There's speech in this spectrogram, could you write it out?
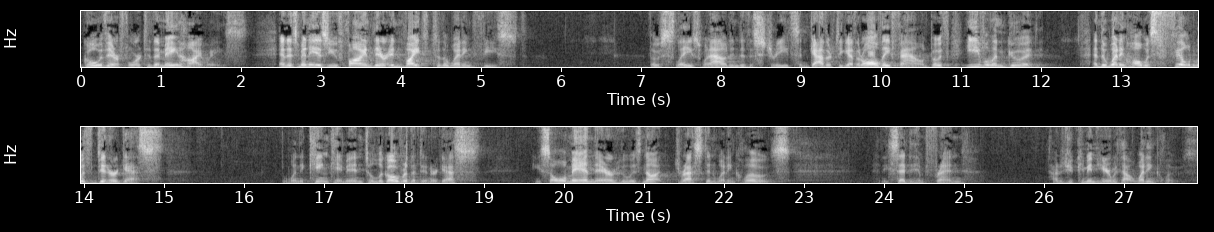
Go therefore to the main highways, and as many as you find there, invite to the wedding feast. Those slaves went out into the streets and gathered together all they found, both evil and good. And the wedding hall was filled with dinner guests. But when the king came in to look over the dinner guests, he saw a man there who was not dressed in wedding clothes. And he said to him, Friend, how did you come in here without wedding clothes?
